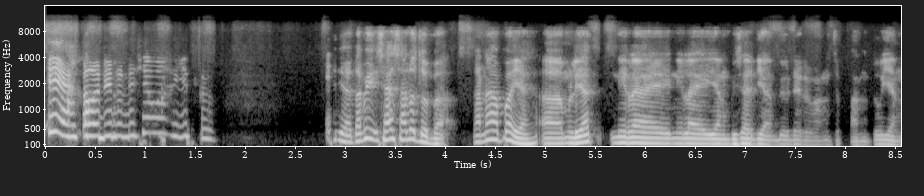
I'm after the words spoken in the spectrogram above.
iya kalau di Indonesia mah gitu Iya, tapi saya salut loh, Mbak. Karena apa ya? eh, melihat nilai-nilai yang bisa diambil dari orang Jepang tuh yang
